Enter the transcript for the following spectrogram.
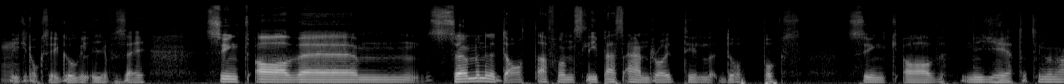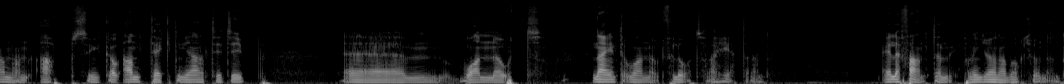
Mm. vilket också är Google i och för sig. Synk av ehm, sömndata från Sleep as Android till Dropbox. Synk av nyheter till någon annan app. Synk av anteckningar till typ ehm, OneNote. Nej, inte OneNote, förlåt. Vad heter den? Elefanten på den gröna bakgrunden.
